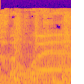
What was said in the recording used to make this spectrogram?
remember where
